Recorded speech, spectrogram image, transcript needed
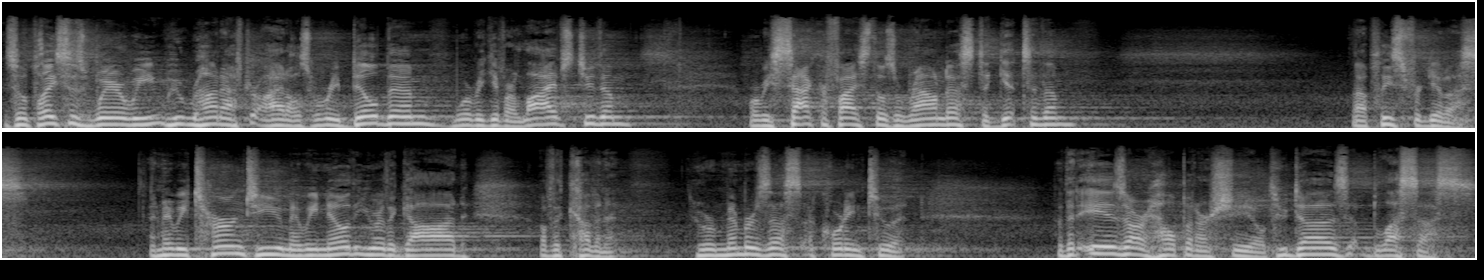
So, places where we, we run after idols, where we build them, where we give our lives to them, where we sacrifice those around us to get to them, uh, please forgive us. And may we turn to you. May we know that you are the God of the covenant who remembers us according to it, that is our help and our shield, who does bless us.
